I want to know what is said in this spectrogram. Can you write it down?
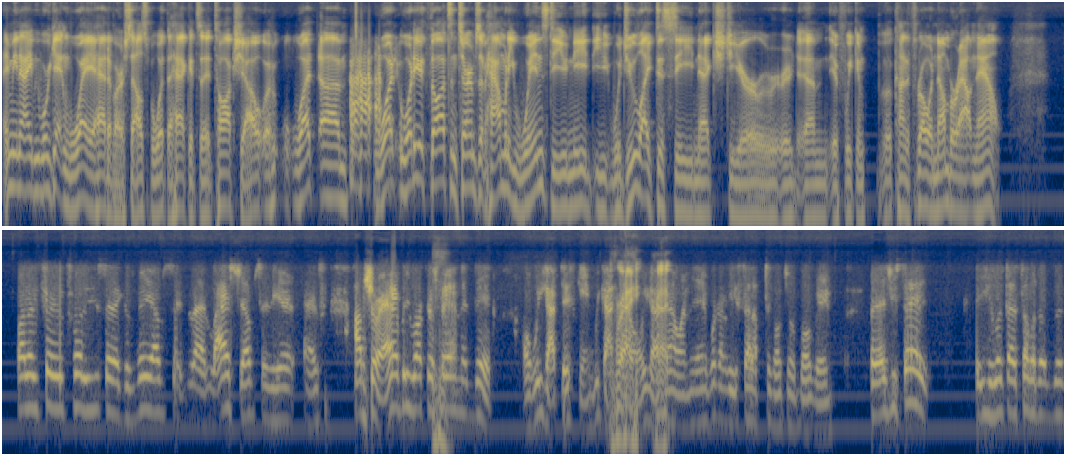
I mean, I we're getting way ahead of ourselves, but what the heck? It's a talk show. What um, what what are your thoughts in terms of how many wins do you need? Would you like to see next year, or um, if we can kind of throw a number out now? Well, it's, it's funny you say that because me, I'm sitting like, last year. I'm sitting here as I'm sure every Rutgers fan that did. Oh, we got this game. We got that one. We got right. that one. And we're going to be set up to go to a bowl game. But as you said, you looked at some of the, the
